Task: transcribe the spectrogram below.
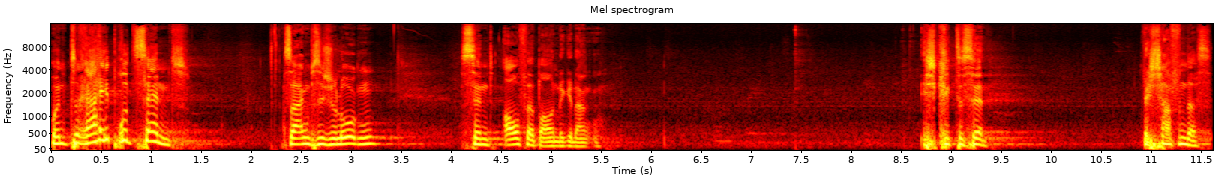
Und drei Prozent, sagen Psychologen, sind auferbauende Gedanken. Ich krieg das hin. Wir schaffen das.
